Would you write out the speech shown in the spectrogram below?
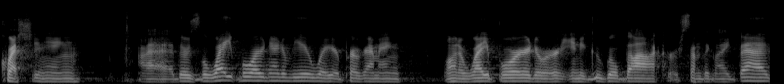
questioning. Uh, there's the whiteboard interview where you're programming on a whiteboard or in a Google Doc or something like that.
